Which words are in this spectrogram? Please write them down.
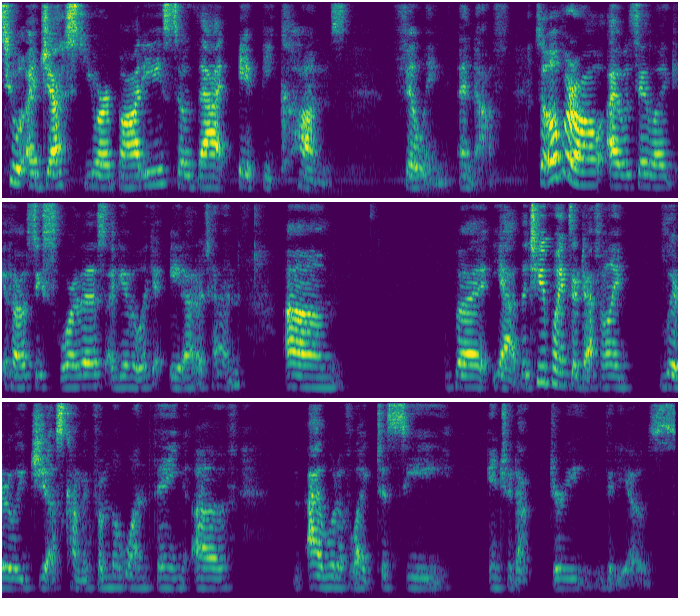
to adjust your body so that it becomes filling enough. So overall, I would say like if I was to score this, I'd give it like an 8 out of 10. Um, but yeah, the two points are definitely literally just coming from the one thing of I would have liked to see introductory videos.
